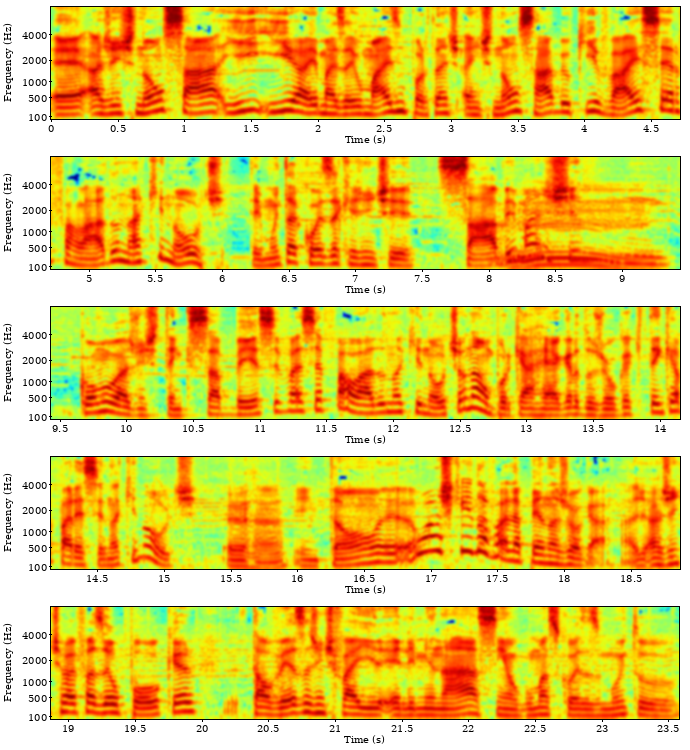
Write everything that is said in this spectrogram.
É, a gente não sabe. E, e aí, mas aí o mais importante, a gente não sabe o que vai ser falado na keynote. Tem muita coisa que a gente sabe, mas a gente. Como a gente tem que saber se vai ser falado na keynote ou não, porque a regra do jogo é que tem que aparecer na keynote. Aham. Então, eu acho que ainda vale a pena jogar. A, a gente vai fazer o poker, talvez a gente vai eliminar, assim, algumas coisas muito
